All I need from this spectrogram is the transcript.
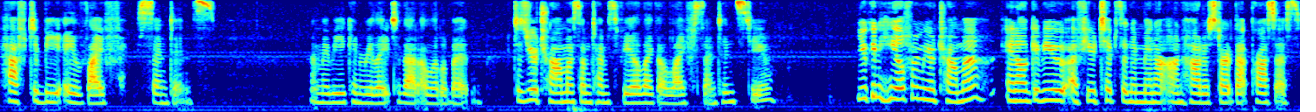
have to be a life sentence. And maybe you can relate to that a little bit. Does your trauma sometimes feel like a life sentence to you? You can heal from your trauma, and I'll give you a few tips in a minute on how to start that process.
